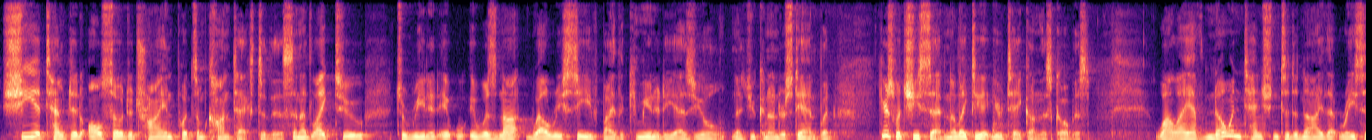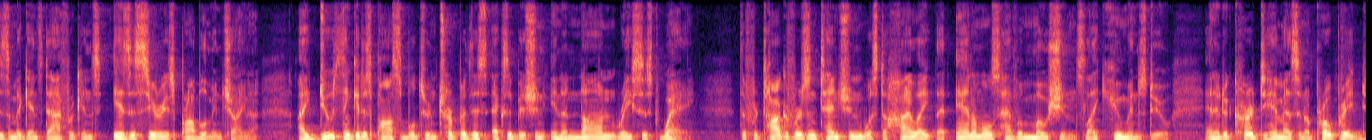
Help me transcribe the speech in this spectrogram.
she attempted also to try and put some context to this, and I'd like to to read it. It, it was not well received by the community, as you'll as you can understand, but here's what she said, and I'd like to get your take on this, Cobus. While I have no intention to deny that racism against Africans is a serious problem in China, I do think it is possible to interpret this exhibition in a non racist way. The photographer's intention was to highlight that animals have emotions like humans do, and it occurred to him as an appropriate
